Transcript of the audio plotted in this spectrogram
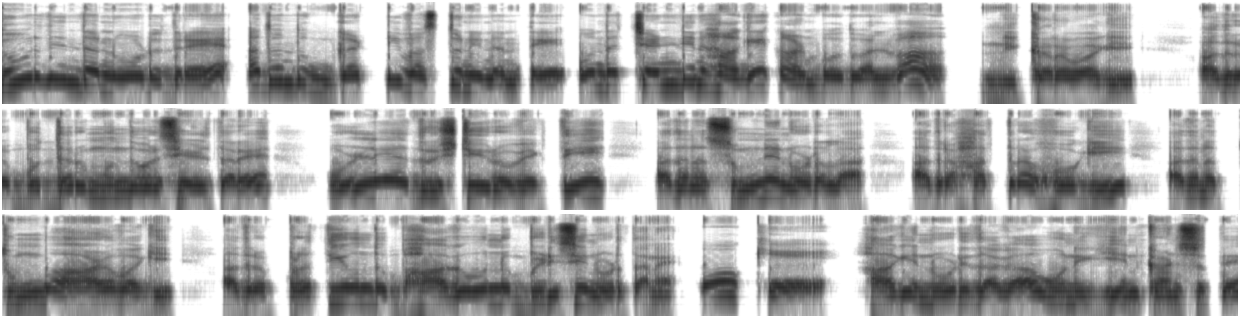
ದೂರದಿಂದ ನೋಡಿದ್ರೆ ಅದೊಂದು ಗಟ್ಟಿ ವಸ್ತುವಿನಂತೆ ಒಂದು ಚೆಂಡಿನ ಹಾಗೆ ಕಾಣ್ಬೋದು ಅಲ್ವಾ? ನಿಖರವಾಗಿ. ಆದ್ರೆ ಬುದ್ಧರು ಮುಂದುವರಿಸಿ ಹೇಳ್ತಾರೆ ಒಳ್ಳೆಯ ದೃಷ್ಟಿ ಇರೋ ವ್ಯಕ್ತಿ ಅದನ್ನ ಸುಮ್ಮನೆ ನೋಡಲ್ಲ ಅದರ ಹತ್ರ ಹೋಗಿ ಅದನ್ನ ತುಂಬಾ ಆಳವಾಗಿ ಅದರ ಪ್ರತಿಯೊಂದು ಭಾಗವನ್ನು ಬಿಡಿಸಿ ನೋಡ್ತಾನೆ. ಓಕೆ. ಹಾಗೆ ನೋಡಿದಾಗ ಅವನಿಗೆ ಏನ್ ಕಾಣಿಸುತ್ತೆ?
